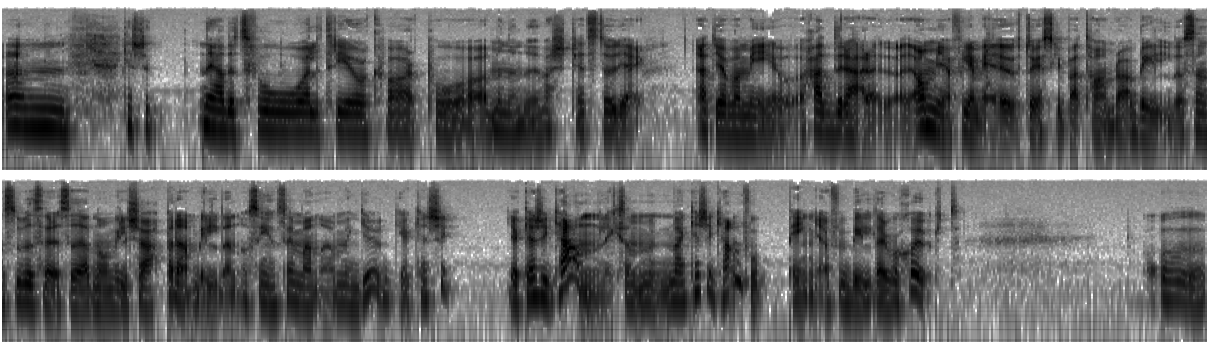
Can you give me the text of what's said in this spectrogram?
Um, kanske när jag hade två eller tre år kvar på mina universitetsstudier. Att jag var med och hade det här, om jag följer med ut och jag ska bara ta en bra bild och sen så visar det sig att någon vill köpa den bilden och så inser man, men gud, jag kanske, jag kanske kan liksom, man kanske kan få pengar för bilder, vad sjukt. Och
